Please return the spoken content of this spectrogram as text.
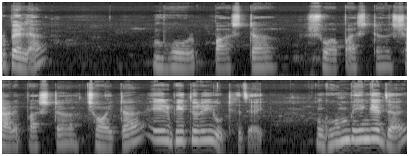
ভোরবেলা, ভোর পাঁচটা, সোয়া পাঁচটা, সাড়ে পাঁচটা, ছয়টা, এর ভিতরেই উঠে যাই। ঘুম ভেঙে যায়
